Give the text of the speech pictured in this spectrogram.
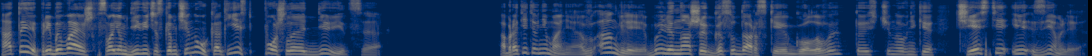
А ты пребываешь в своем девическом чину, как есть пошлая девица. Обратите внимание, в Англии были наши государские головы, то есть чиновники, чести и земли.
